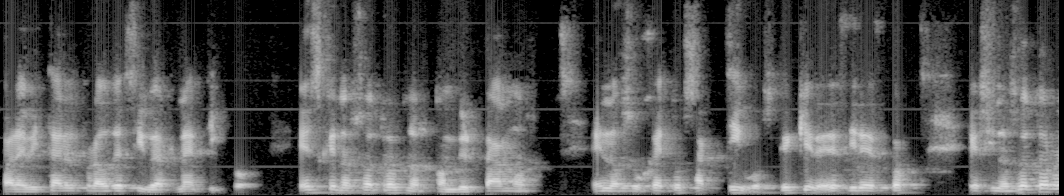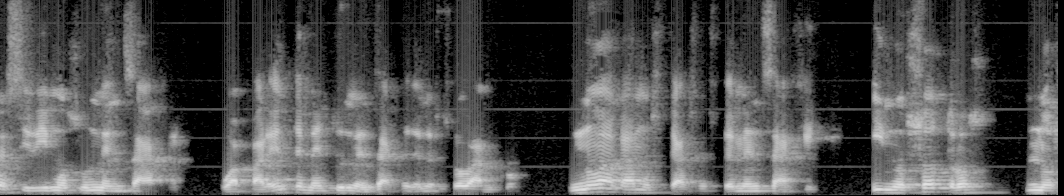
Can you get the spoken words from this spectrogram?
para evitar el fraude cibernético es que nosotros nos convirtamos en los sujetos activos. ¿Qué quiere decir esto? Que si nosotros recibimos un mensaje o aparentemente un mensaje de nuestro banco, no hagamos caso a este mensaje y nosotros nos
